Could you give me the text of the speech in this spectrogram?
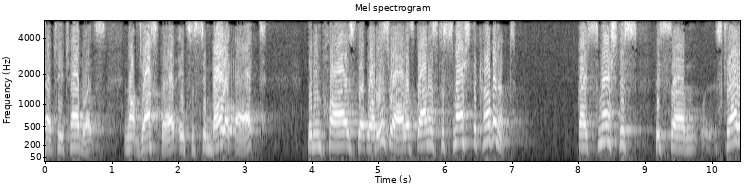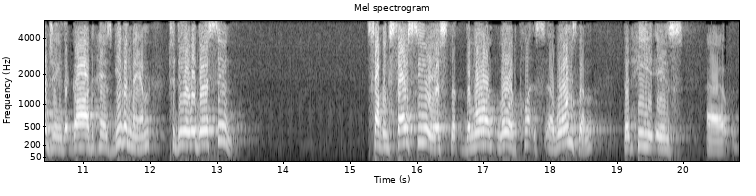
uh, two tablets. Not just that, it's a symbolic act that implies that what Israel has done is to smash the covenant. They've smashed this, this um, strategy that God has given them to deal with their sin. Something so serious that the Lord, uh, warns them that he is uh,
